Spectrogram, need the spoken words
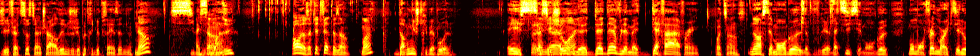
j'ai fait ça, c'était un challenge, j'ai pas trippé pour Saint-Saëns. là. Non? Si s'est bois. rendue? Oh, ça a peut-être fait, par exemple. Ouais? Dernier, je trippais pas, là. Et c'est chaud, hein? Le dedans voulait me défaire, Frank. Pas de sens. Non, c'était mon gars, là, pour vrai. Ben, si, c'est mon gars. Moi, mon friend Mark était là.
